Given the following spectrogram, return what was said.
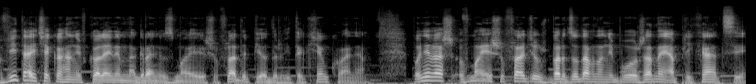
Witajcie kochani w kolejnym nagraniu z mojej szuflady. Piotr Witek się kłania. Ponieważ w mojej szufladzie już bardzo dawno nie było żadnej aplikacji,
